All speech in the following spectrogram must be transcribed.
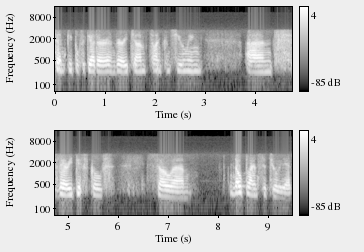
ten people together and very time time consuming and very difficult. So um, no plans to tour yet.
